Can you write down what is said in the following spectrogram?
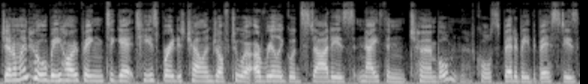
gentleman who will be hoping to get his Breeders' Challenge off to a, a, really good start is Nathan Turnbull. Of course, Better Be the Best is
